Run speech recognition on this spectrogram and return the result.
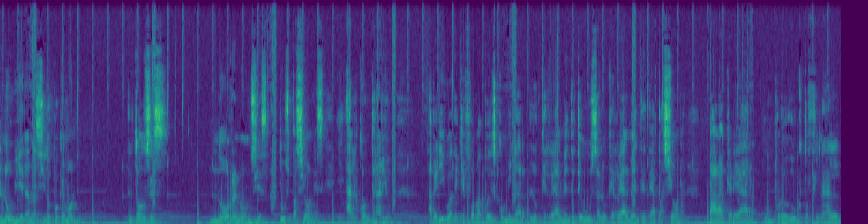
no hubiera nacido Pokémon. Entonces, no renuncies a tus pasiones y al contrario, averigua de qué forma puedes combinar lo que realmente te gusta, lo que realmente te apasiona, para crear un producto final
